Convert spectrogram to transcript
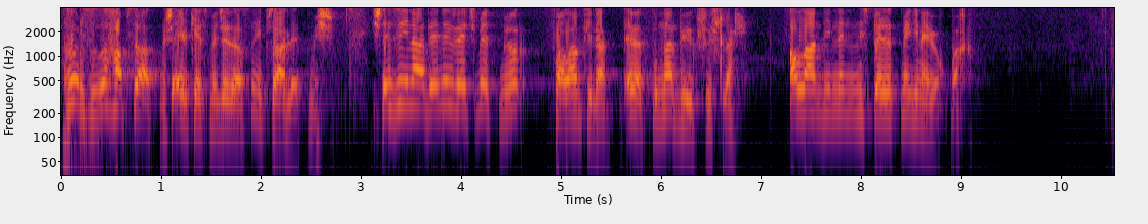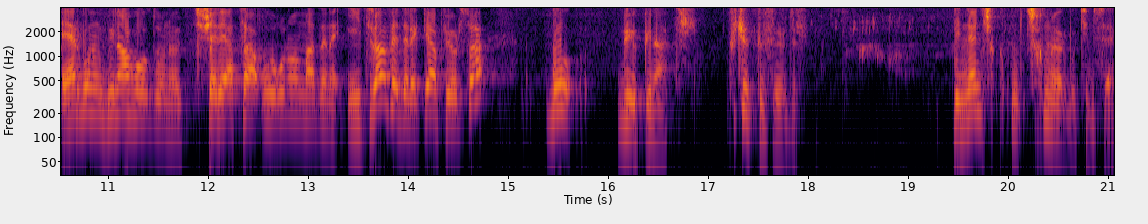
Hırsızı hapse atmış, el kesme cezasını iptal etmiş. İşte zina denir, recm etmiyor falan filan. Evet bunlar büyük suçlar. Allah'ın dinine nispet etme yine yok bak. Eğer bunun günah olduğunu, şeriata uygun olmadığını itiraf ederek yapıyorsa bu büyük günahtır. Küçük küfürdür. Dinden çık çıkmıyor bu kimse.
